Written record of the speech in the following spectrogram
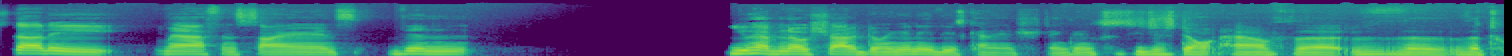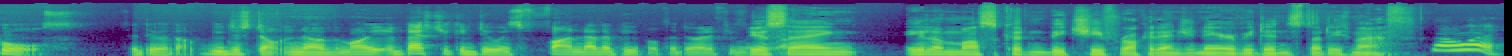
study math and science, then you have no shot at doing any of these kind of interesting things because you just don't have the, the the tools to do them. You just don't know them. All the best you can do is fund other people to do it. If you You're saying Elon Musk couldn't be chief rocket engineer if he didn't study math. no way.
